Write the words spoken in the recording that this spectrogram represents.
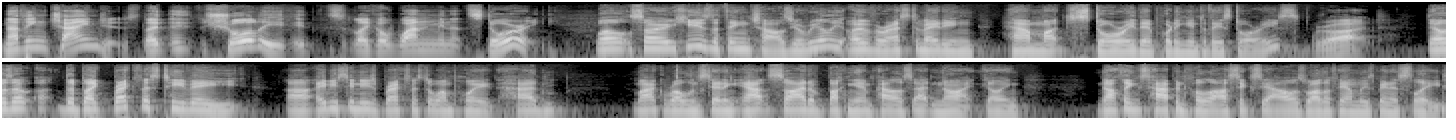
nothing changes. Like it- surely it's like a one minute story. Well, so here's the thing, Charles. You're really overestimating how much story they're putting into these stories. Right. There was a uh, the like breakfast TV, uh, ABC News Breakfast at one point had Mike Rowland standing outside of Buckingham Palace at night, going, "Nothing's happened for the last six hours while the family's been asleep,"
